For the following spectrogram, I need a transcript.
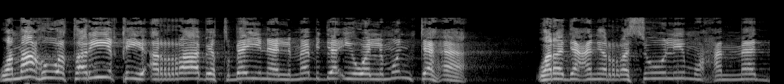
وما هو طريقي الرابط بين المبدأ والمنتهى؟ ورد عن الرسول محمد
